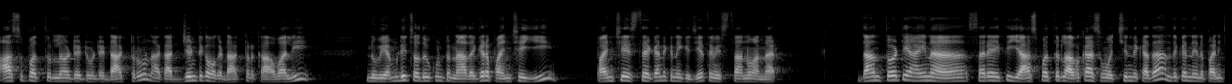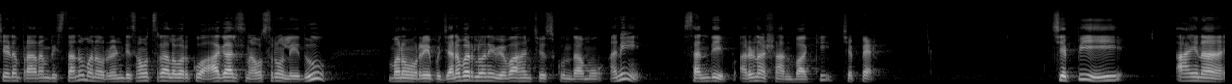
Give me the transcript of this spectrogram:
ఆసుపత్రిలో ఉండేటువంటి డాక్టరు నాకు అర్జెంటుగా ఒక డాక్టర్ కావాలి నువ్వు ఎండి చదువుకుంటూ నా దగ్గర పనిచెయ్యి పని చేస్తే కనుక నీకు జీతం ఇస్తాను అన్నారు. దాంతో ఆయన సరే అయితే ఈ ఆసుపత్రిలో అవకాశం వచ్చింది కదా అందుకని నేను పనిచేయడం ప్రారంభిస్తాను మనం రెండు సంవత్సరాల వరకు ఆగాల్సిన అవసరం లేదు మనం రేపు జనవరిలోనే వివాహం చేసుకుందాము అని సందీప్ అరుణ షాన్బాగ్కి చెప్పారు. చెప్పి ఆయన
